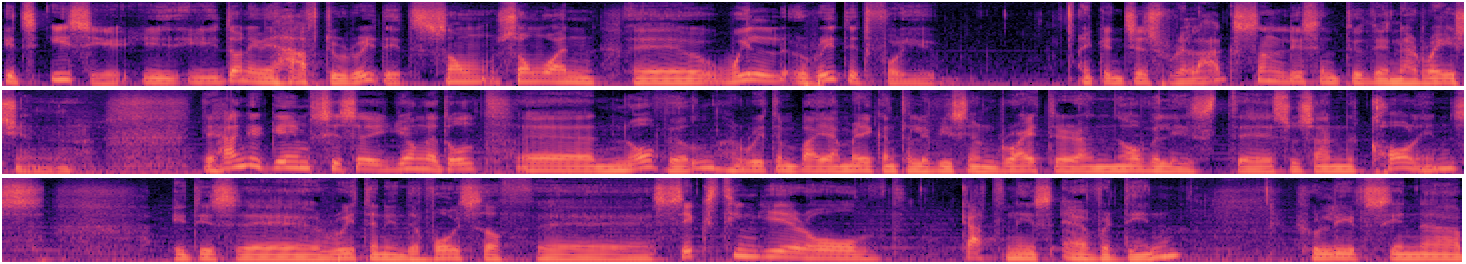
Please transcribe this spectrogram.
It's easy. You, you don't even have to read it. Some, someone uh, will read it for you. You can just relax and listen to the narration. The Hunger Games is a young adult uh, novel written by American television writer and novelist uh, Suzanne Collins. It is uh, written in the voice of 16 year old Katniss Everdeen, who lives in a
